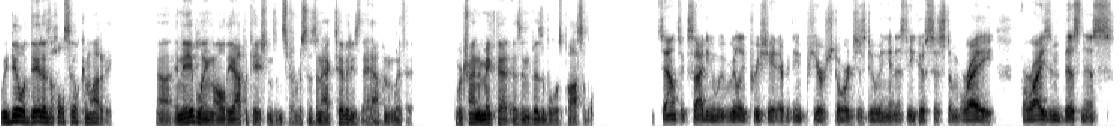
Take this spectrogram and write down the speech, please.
we deal with data as a wholesale commodity, uh, enabling all the applications and services and activities that happen with it. We're trying to make that as invisible as possible. Sounds exciting. We really appreciate everything Pure Storage is doing in this ecosystem. Ray, Verizon Business,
